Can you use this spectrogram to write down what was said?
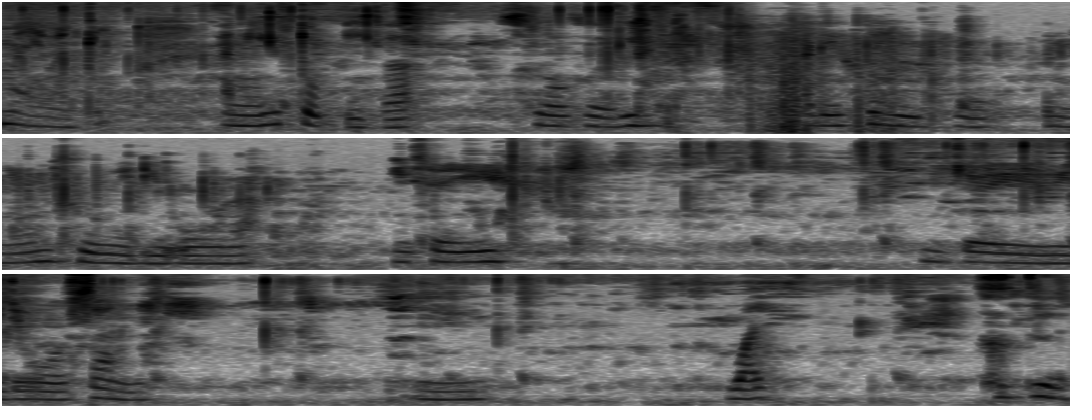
ำไมมันตกอันนี้ตกอีกแล้วเคยเล่อันนี้คือยูทูบอันนี้มันคือวิดีโอนะไม่ใช่ไม่ใช่วิดีโอสั้นนะอืมไว้คือเกิด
